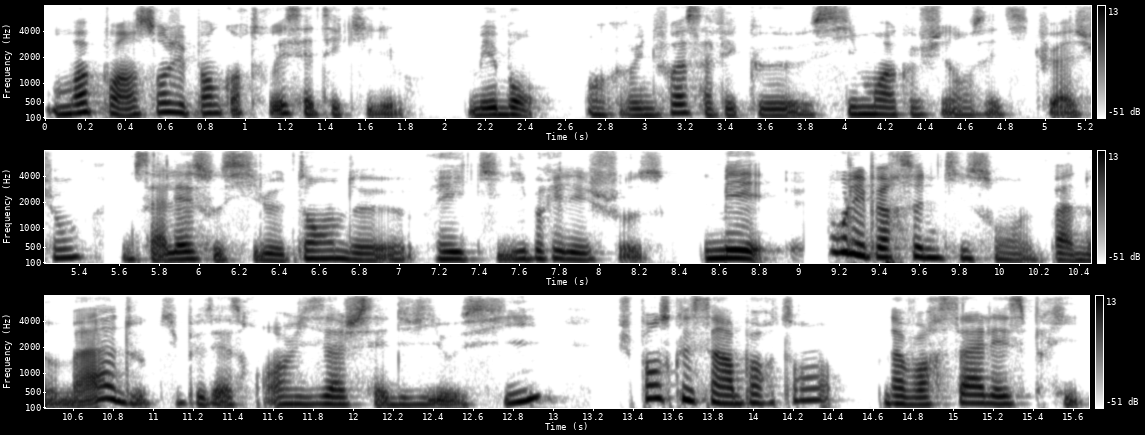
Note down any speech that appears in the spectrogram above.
Moi, pour l'instant, j'ai pas encore trouvé cet équilibre. Mais bon, encore une fois, ça fait que six mois que je suis dans cette situation, donc ça laisse aussi le temps de rééquilibrer les choses. Mais pour les personnes qui sont pas nomades ou qui peut-être envisagent cette vie aussi, je pense que c'est important d'avoir ça à l'esprit.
